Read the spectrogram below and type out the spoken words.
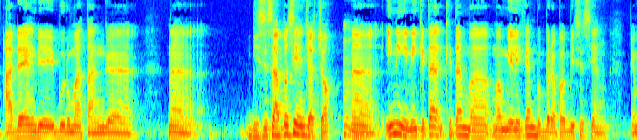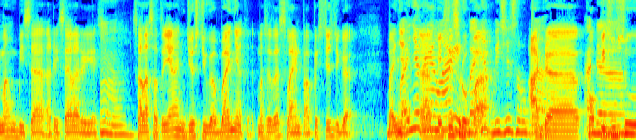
ada yang dia ibu rumah tangga. Nah, bisnis apa sih yang cocok? Nah, ini ini kita kita me- memilihkan beberapa bisnis yang memang bisa reseller ya. Salah satunya kan jus juga banyak. Maksudnya selain papis jus juga banyak, Banyak yang bisnis lain, serupa. banyak bisnis serupa. Ada kopi Ada- susu,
